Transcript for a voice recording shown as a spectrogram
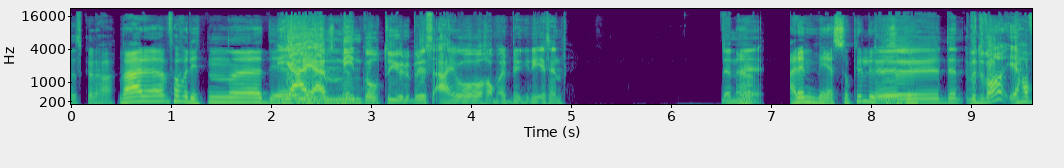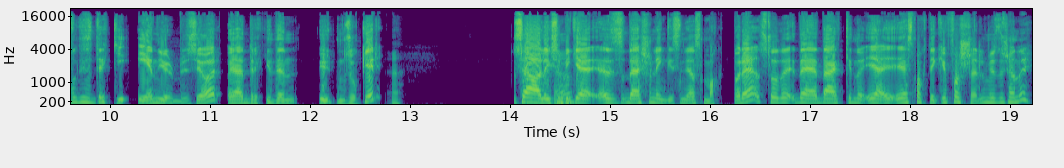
Det skal du ha. Hva er eh, favoritten din? Ja, jeg, min go to julebrus er jo Hamar Bryggeriet sin. Den, Ja. eh, Er det med sukker eller uten sukker? øh, den Vet du hva? Jeg har faktisk drukket én julebrus i år, og jeg har drukket den uten sukker. Ja. Så jeg har liksom Ja. ikke altså, Det er så lenge siden jeg har smakt på det, så det, det, det er ikke noe jeg, jeg smakte ikke forskjellen, hvis du skjønner.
